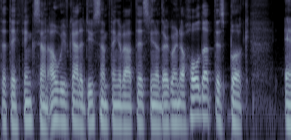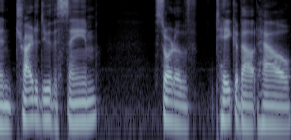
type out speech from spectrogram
that they think sound, oh, we've got to do something about this. You know, they're going to hold up this book and try to do the same sort of take about how,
